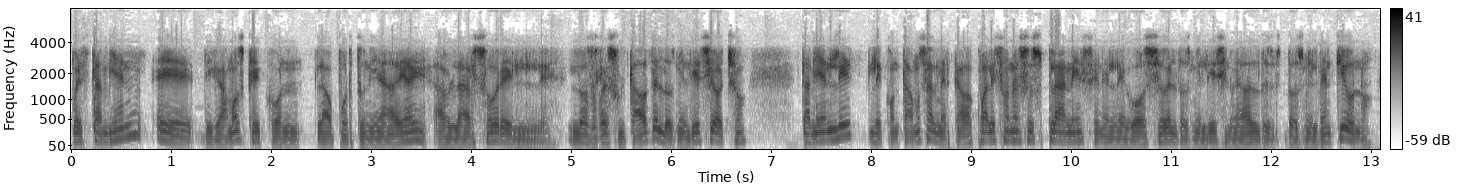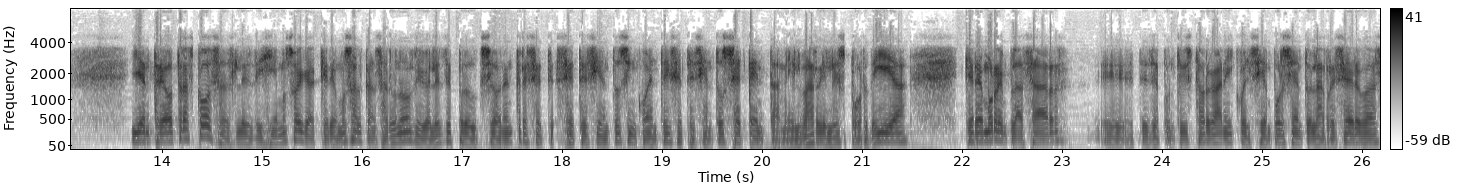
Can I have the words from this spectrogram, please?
Pues también, eh, digamos que con la oportunidad de hablar sobre el- los resultados del 2018, también le, le contamos al mercado cuáles son esos planes en el negocio del 2019 al dos- 2021. Y entre otras cosas, les dijimos, oiga, queremos alcanzar unos niveles de producción entre sete- 750 y 770 mil barriles por día. Queremos reemplazar eh, desde el punto de vista orgánico el 100% de las reservas.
